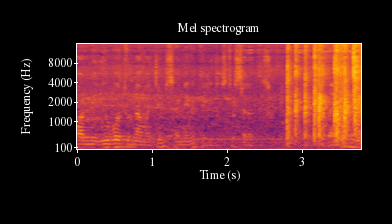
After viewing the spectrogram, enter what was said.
వాళ్ళని ఇవ్వబోతున్నామని చెప్పి సైన్యంగా తెలియజేస్తూ సెలవు తీసుకుంటాం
